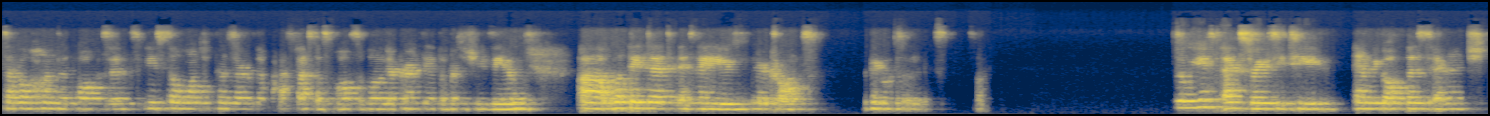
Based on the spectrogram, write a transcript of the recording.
several hundred boxes, we still want to preserve them as best as possible, and they're currently at the British Museum. Uh, what they did is they used neutrons. So we used X-ray CT and we got this image.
